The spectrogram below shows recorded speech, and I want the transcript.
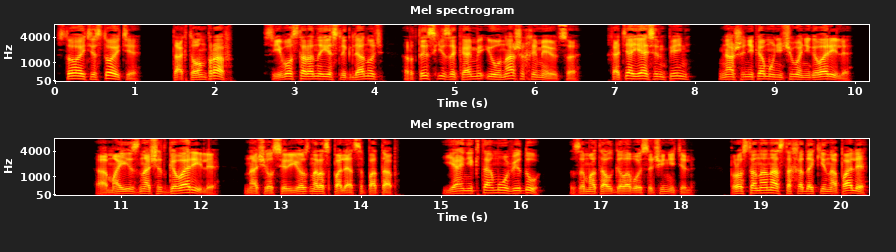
«Стойте, стойте! Так-то он прав. С его стороны, если глянуть, рты с языками и у наших имеются. Хотя, ясен пень, наши никому ничего не говорили». «А мои, значит, говорили», — начал серьезно распаляться Потап. «Я не к тому веду», — замотал головой сочинитель. «Просто на нас-то ходаки напали,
